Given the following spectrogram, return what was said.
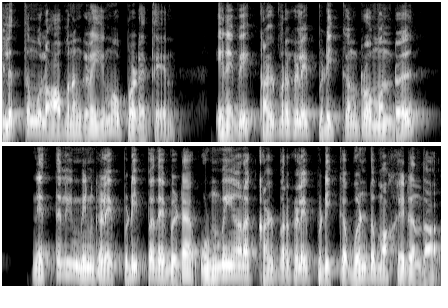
எழுத்துமூல ஆவணங்களையும் ஒப்படைத்தேன். எனவே கல்வர்களை பிடிக்கின்றோம் என்று நெத்தலி மீன்களை பிடிப்பதை விட உண்மையான கல்வர்களை பிடிக்க வேண்டுமாக இருந்தால்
